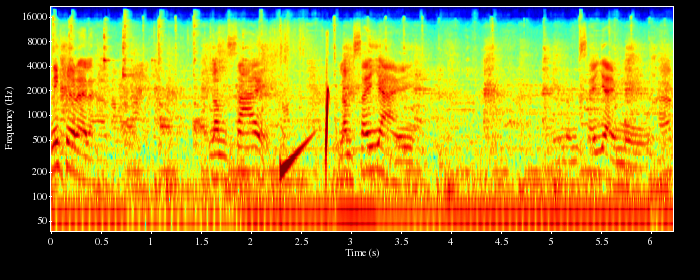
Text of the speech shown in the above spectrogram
นี่คืออะไรล่ะครับลำไส้ลำไส้ใหญ่ลำไส้ใหญ่หมูครับ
